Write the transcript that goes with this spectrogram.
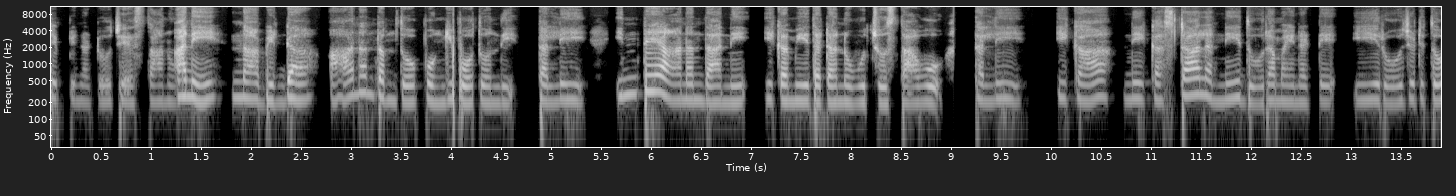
చెప్పినట్టు చేస్తాను అని నా బిడ్డ ఆనందంతో పొంగిపోతోంది. తల్లి ఇంతే ఆనందాన్ని ఇక మీదట నువ్వు చూస్తావు. తల్లీ ఇక నీ కష్టాలన్నీ దూరమైనట్టే. ఈ రోజుటితో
